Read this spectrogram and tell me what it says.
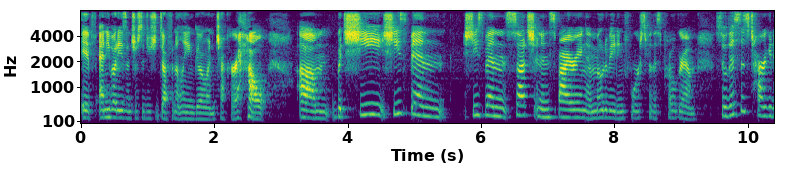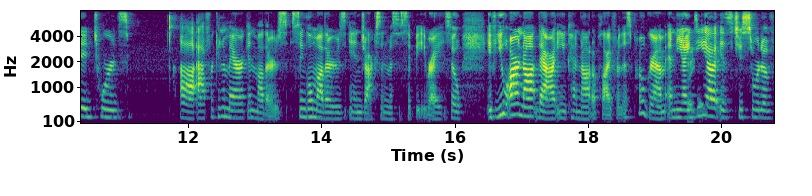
if anybody's interested, you should definitely go and check her out. Um, but she she's been she's been such an inspiring and motivating force for this program. So this is targeted towards uh, African American mothers, single mothers in Jackson, Mississippi, right? So if you are not that, you cannot apply for this program. And the idea is to sort of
